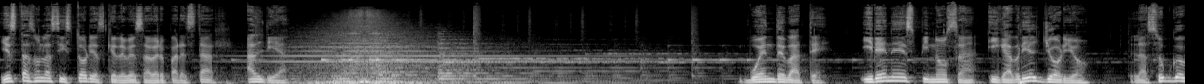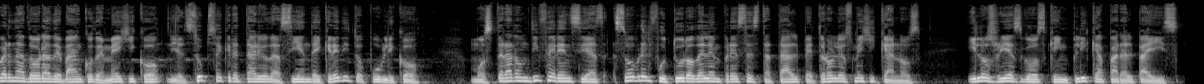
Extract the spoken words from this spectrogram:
y estas son las historias que debes saber para estar al día. Buen debate. Irene Espinosa y Gabriel Llorio, la subgobernadora de Banco de México y el subsecretario de Hacienda y Crédito Público, mostraron diferencias sobre el futuro de la empresa estatal Petróleos Mexicanos y los riesgos que implica para el país.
